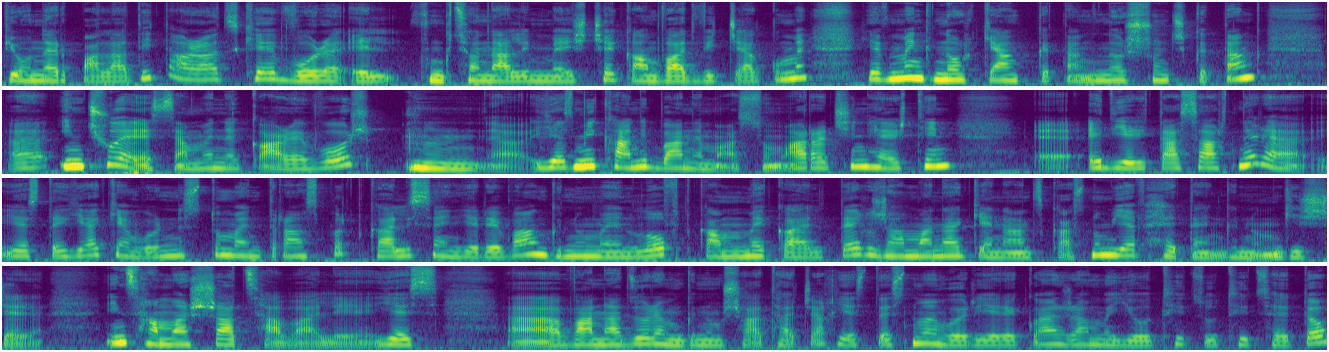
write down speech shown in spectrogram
պիոներ պալատի տարածք է, որը էլ ֆունկցիոնալի մեջ չէ կամ վատ վիճակում է եւ մենք նոր կյանք կտանք, նոր շունչ կտանք ինչու է այս ամենը կարևոր ես մի քանի բան եմ ասում առաջին հերթին այդ երիտասարդները ես տեղյակ եմ որ նստում են տրանսպորտ գալիս են Երևան գնում են լոֆտ կամ մեկ այլ տեղ ժամանակ են անցկացնում եւ հետ են գնում գիշերը ինձ համար շատ ցավալի է ես վանաձոր եմ գնում շատ հաճախ ես տեսնում եմ որ երեկոյան ժամը 7-ից 8-ից հետո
